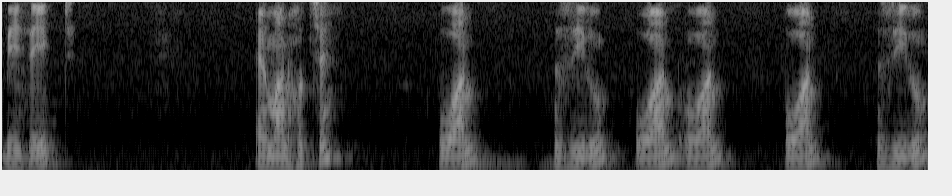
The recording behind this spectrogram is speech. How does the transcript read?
Base eight. এর মান হচ্ছে one zero one one one zero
